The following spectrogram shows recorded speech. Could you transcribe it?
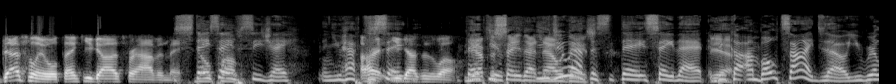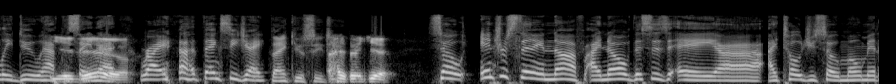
Definitely. Well, thank you guys for having me. Stay No safe, problem. CJ. And you have to All right, say you guys as well. Thank You have to say that you do have to stay, say that Yeah. because on both sides, though, you really do have You to say do. that, right? Thanks, CJ. Thank you, CJ. Hey, thank you. So interesting enough, I know this is a uh, I told you so moment.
